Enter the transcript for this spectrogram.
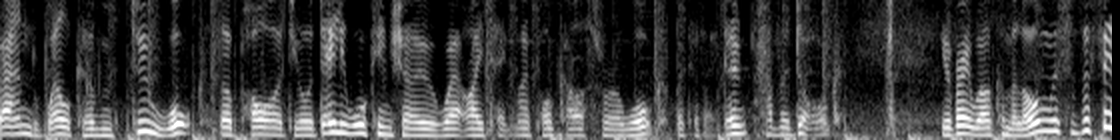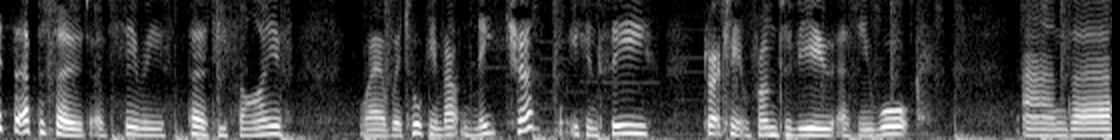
and welcome to Walk the Pod, your daily walking show where I take my podcast for a walk because I don't have a dog. You're very welcome along. This is the fifth episode of series 35 where we're talking about nature, what you can see directly in front of you as you walk. And uh,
